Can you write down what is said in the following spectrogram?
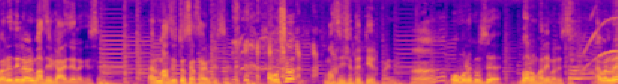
মেরিয়ে দিলে ওই মাঝির গায়ে যায় লাগিয়েছে আর মাঝি তো চেঁচায় উঠেছে। অবশ্য মাঝির সাথে টের পাইনি। ও মনে করছে গরম পানি মারিছে। আমি বললাম,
